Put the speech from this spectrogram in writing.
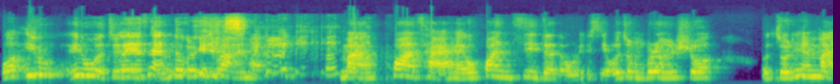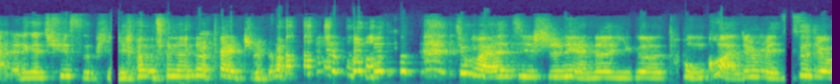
我因为因为我最近在努力买买画材还有换季的东西，我总不能说我昨天买的那个去死皮了，真的是太值了，就买了几十年的一个同款，就是每次就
